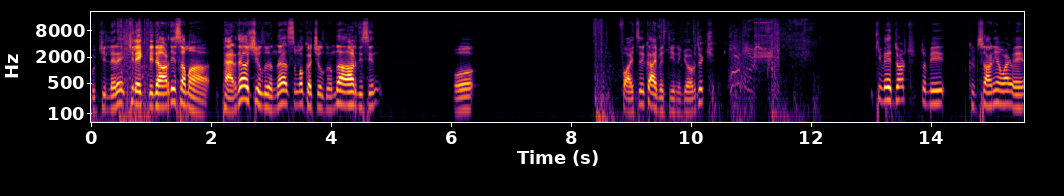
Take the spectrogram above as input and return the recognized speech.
Bu killere kill ekledi Ardis ama perde açıldığında, smoke açıldığında Ardis'in o fight'ı kaybettiğini gördük. 2 ve 4 tabii 40 saniye var ve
